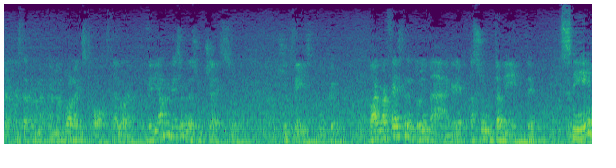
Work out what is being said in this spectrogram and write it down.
Beh, questa è una, è una buona risposta. Allora, vediamo invece cosa è successo su Facebook. Barbara Festa ha detto le magre, assolutamente. Sì,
